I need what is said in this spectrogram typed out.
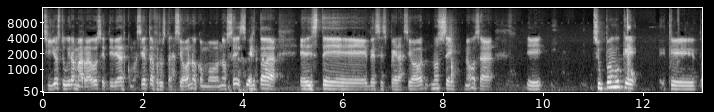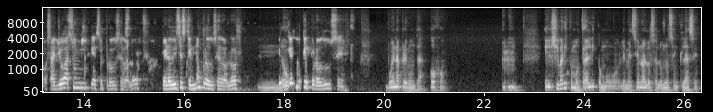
si yo estuviera amarrado sentiría como cierta frustración o como, no sé, cierta este, desesperación, no sé, ¿no? O sea, eh, supongo que, que, o sea, yo asumí que eso produce dolor, pero dices que no produce dolor. No. ¿Qué es lo que produce? Buena pregunta. Ojo, El shibari como tal, y como le menciono a los alumnos en clase,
